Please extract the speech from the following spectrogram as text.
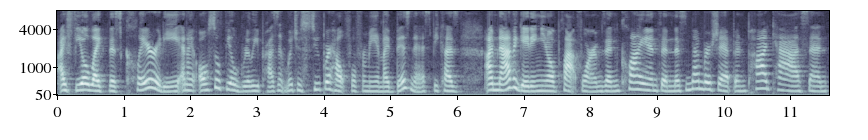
I feel like this clarity, and I also feel really present, which is super helpful for me in my business because I'm navigating, you know, platforms and clients and this membership and podcasts and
